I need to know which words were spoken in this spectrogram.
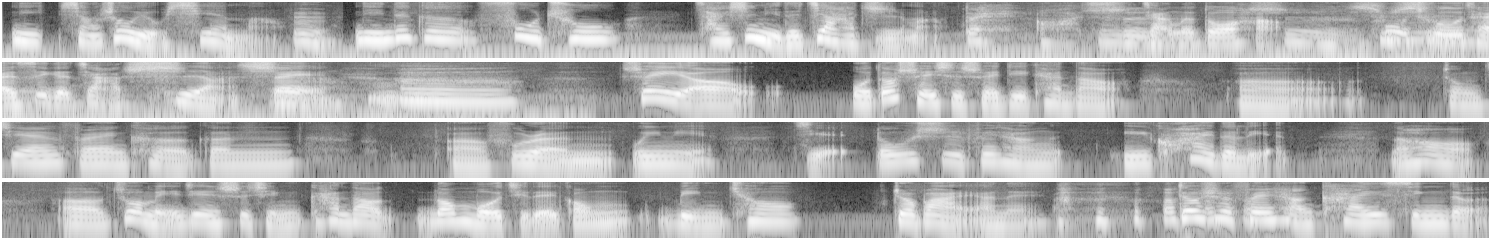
你享受有限嘛？嗯，你那个付出才是你的价值嘛？对，哇，真是是讲的多好，是付出才是一个价值。是啊，是对啊，，嗯、所以呃，我都随时随地看到呃，总监弗兰克跟呃夫人维尼姐都是非常愉快的脸，然后呃做每一件事情看到龙摩吉雷公敏秋就拜啊呢，都是非常开心的。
